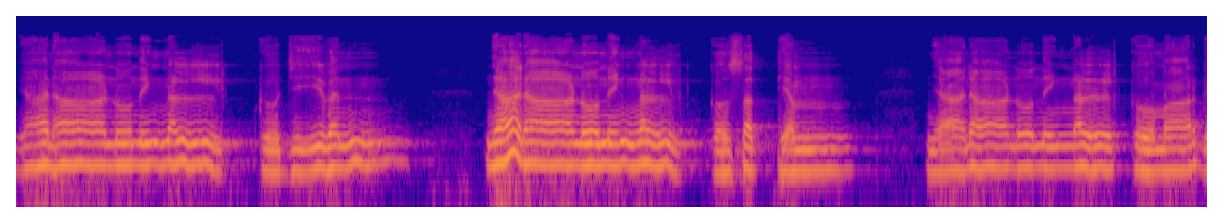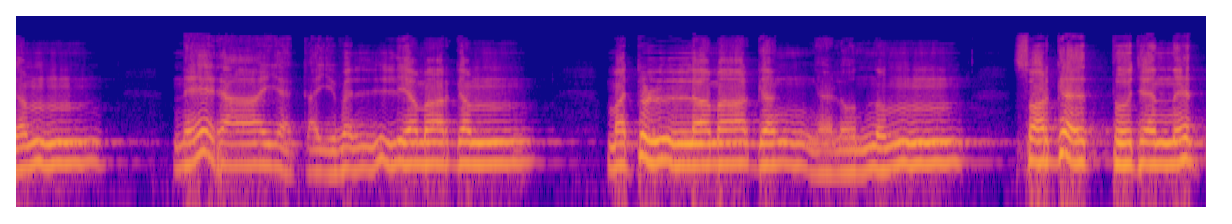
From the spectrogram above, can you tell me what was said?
ഞാനാണു നിങ്ങൾക്കു ജീവൻ. ഞാനാണു നിങ്ങൾക്കു സത്യം. ഞാനാണു നിങ്ങൾക്കു മാർഗം. നേരായ കൈവല്യമാർഗം. മറ്റുള്ള മാർഗങ്ങളൊന്നും സ്വർഗത്തു ചെന്നെത്തുകില്ല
